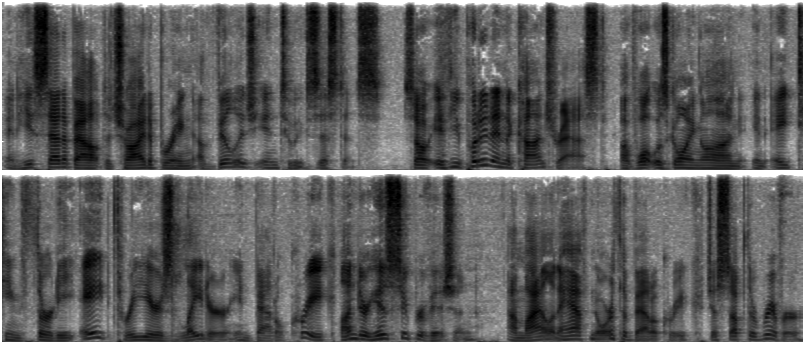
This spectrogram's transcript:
and he set about to try to bring a village into existence. So if you put it into contrast of what was going on in 1838, three years later in Battle Creek, under his supervision, a mile and a half north of Battle Creek, just up the river.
